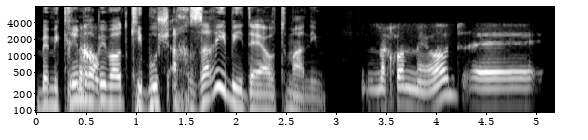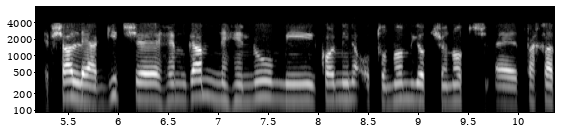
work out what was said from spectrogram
במקרים נכון. רבים מאוד כיבוש אכזרי בידי העות'מאנים. נכון מאוד. אפשר להגיד שהם גם נהנו מכל מיני אוטונומיות שונות אה, תחת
